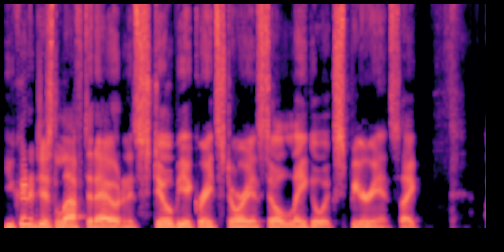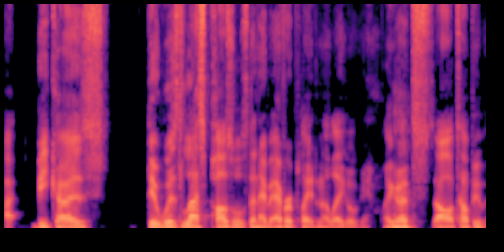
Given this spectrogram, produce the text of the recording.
you could have just left it out and it'd still be a great story and still a Lego experience. Like because there was less puzzles than I've ever played in a Lego game. Like Mhm. that's I'll tell people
